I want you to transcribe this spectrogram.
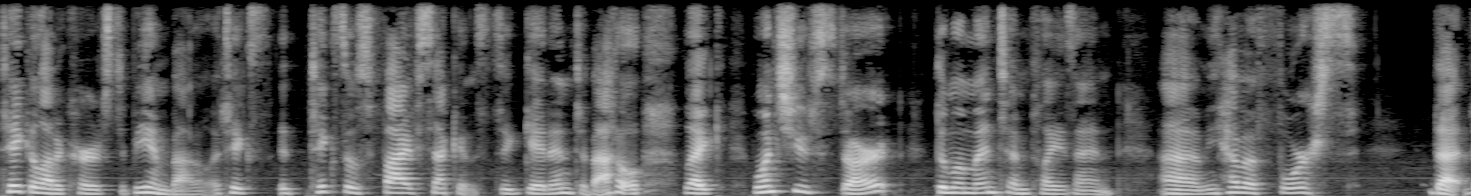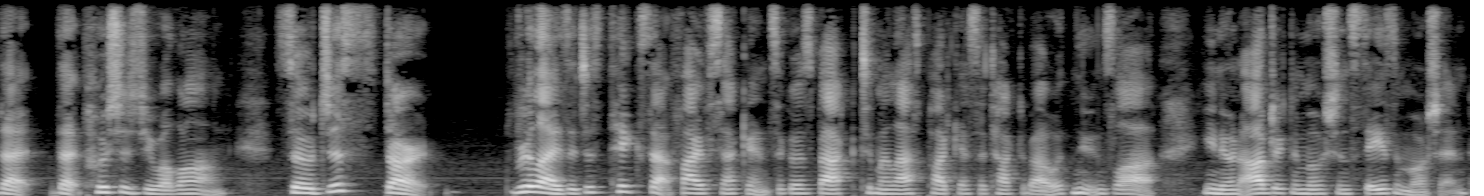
take a lot of courage to be in battle. It takes it takes those five seconds to get into battle. Like once you start, the momentum plays in. Um, you have a force that that that pushes you along. So just start. Realize it just takes that five seconds. It goes back to my last podcast I talked about with Newton's law. You know, an object in motion stays in motion,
